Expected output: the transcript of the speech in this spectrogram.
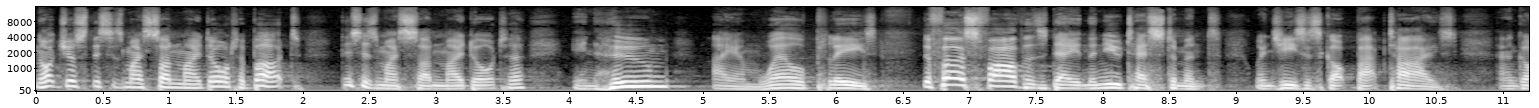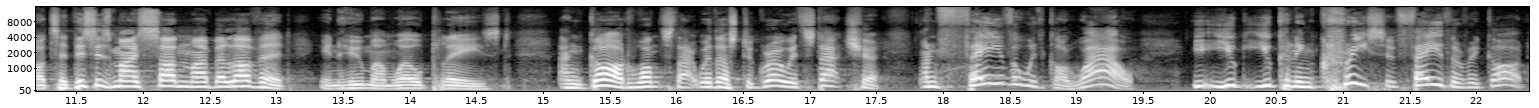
Not just this is my son, my daughter, but this is my son, my daughter, in whom I am well pleased. The first Father's Day in the New Testament, when Jesus got baptized, and God said, This is my Son, my beloved, in whom I'm well pleased. And God wants that with us to grow with stature and favor with God. Wow. You, you, you can increase in favor with God.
